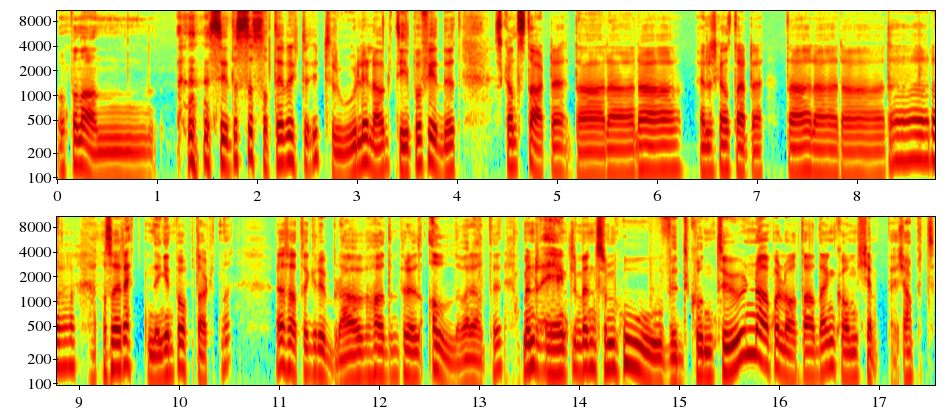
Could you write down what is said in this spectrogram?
Og på en annen side så satt jeg og brukte utrolig lang tid på å finne ut Skal han starte da-da-da, eller skal han starte da-da-da-da-da Altså retningen på opptakene. Jeg satt og grubla og hadde prøvd alle varianter. Men egentlig men som hovedkonturen da på låta, den kom kjempekjapt.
